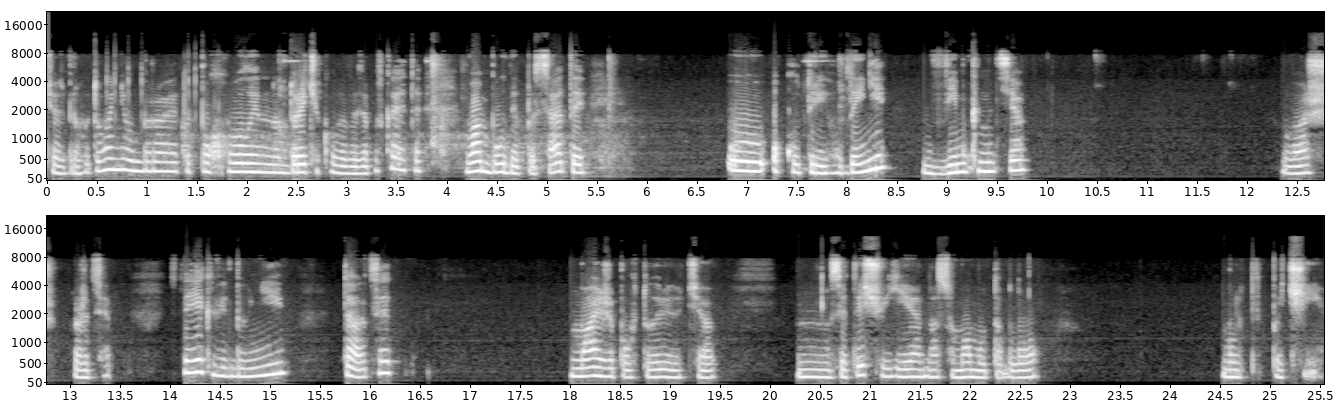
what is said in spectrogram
Час приготування обираєте похвилинно. До речі, коли ви запускаєте, вам буде писати, у котрій годині ввімкнеться ваш рецепт. Стейк, відбивні. Так, це майже повторюється все те, що є на самому табло мультипечі.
